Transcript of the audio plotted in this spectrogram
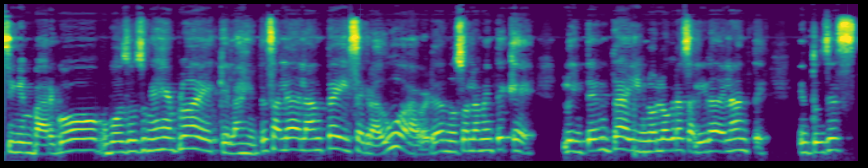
Sin embargo, vos sos un ejemplo de que la gente sale adelante y se gradúa, ¿verdad? No solamente que lo intenta y no logra salir adelante. Entonces,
